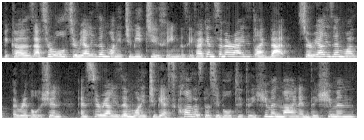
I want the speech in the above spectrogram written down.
because after all surrealism wanted to be two things. If I can summarize it like that, surrealism was a revolution and surrealism wanted to be as close as possible to the human mind and the human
